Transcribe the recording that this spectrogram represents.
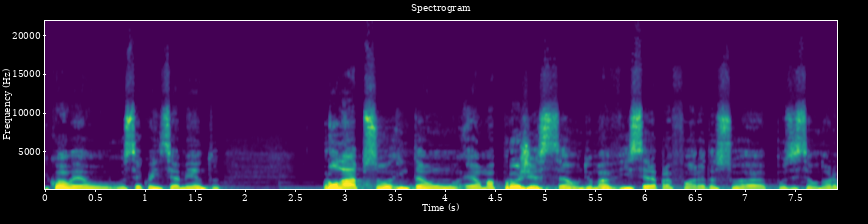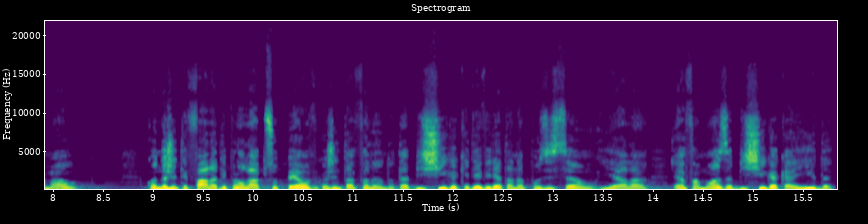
e qual é o, o, sequenciamento. Prolapso, então, é uma projeção de uma víscera para fora da sua posição normal. Quando a gente fala de prolapso pélvico, a gente está falando da bexiga que deveria estar tá na posição e ela é a famosa bexiga caída.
